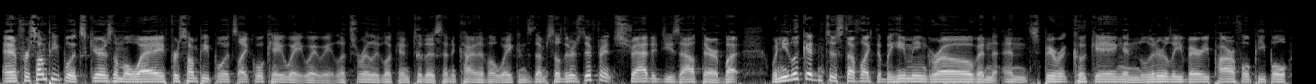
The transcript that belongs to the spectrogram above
And for some people, it scares them away. For some people, it's like, okay, wait, wait, wait, let's really look into this, and it kind of awakens them. So there's different strategies out there, but when you look into stuff like the Bohemian Grove and, and spirit cooking and literally very powerful people,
